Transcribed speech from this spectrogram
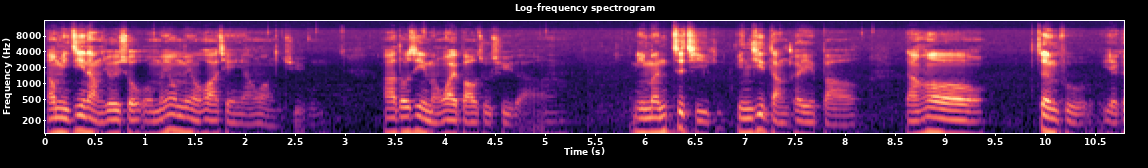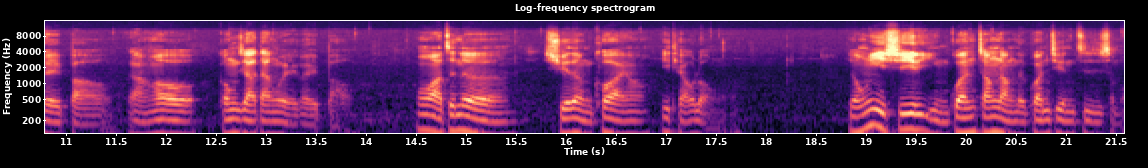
然后民进党就会说我们又没有花钱养网军，啊，都是你们外包出去的啊，你们自己民进党可以包，然后政府也可以包，然后公家单位也可以包，哇，真的学得很快哦，一条龙哦，容易吸引官蟑螂的关键字是什么？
